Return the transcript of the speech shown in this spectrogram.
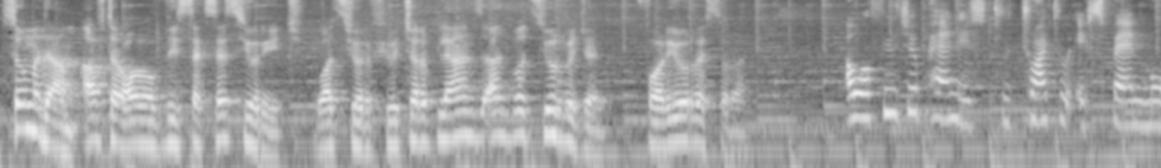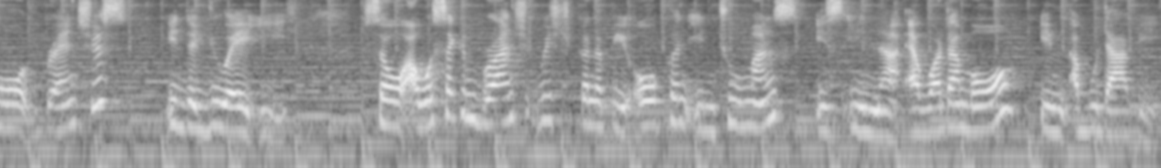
So, Madam, after all of this success you reach, what's your future plans and what's your vision for your restaurant? Our future plan is to try to expand more branches in the UAE. So our second branch, which is gonna be open in two months, is in uh, Al Mall in Abu Dhabi.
